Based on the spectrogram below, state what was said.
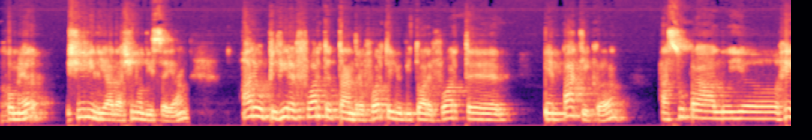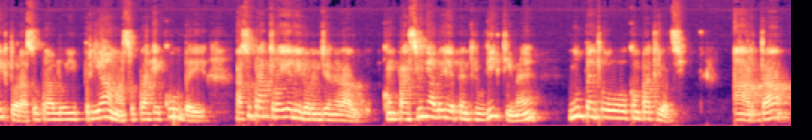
Homer, și în Iliada, și în Odiseea, are o privire foarte tandră, foarte iubitoare, foarte empatică asupra lui uh, Hector, asupra lui Priam, asupra Hecubei, asupra troienilor în general. Compasiunea lui e pentru victime, nu pentru compatrioți. Arta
